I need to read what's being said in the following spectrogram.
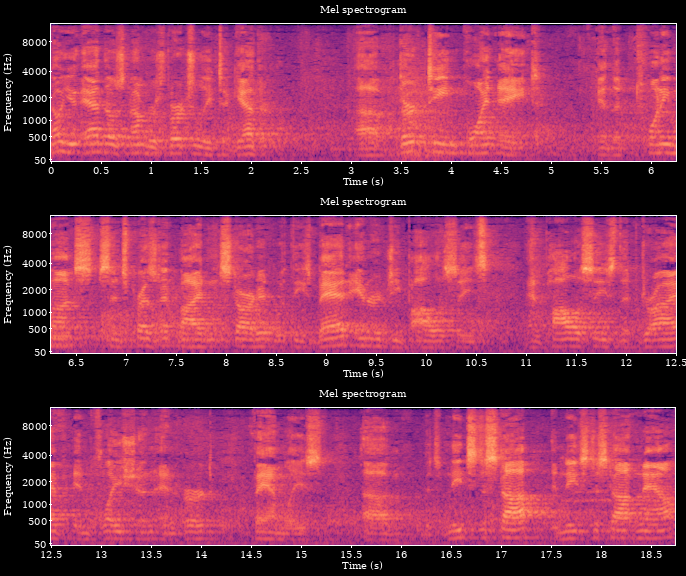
No, you add those numbers virtually together. Uh, 13.8 in the 20 months since President Biden started with these bad energy policies and policies that drive inflation and hurt families. Um, it needs to stop. It needs to stop now.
